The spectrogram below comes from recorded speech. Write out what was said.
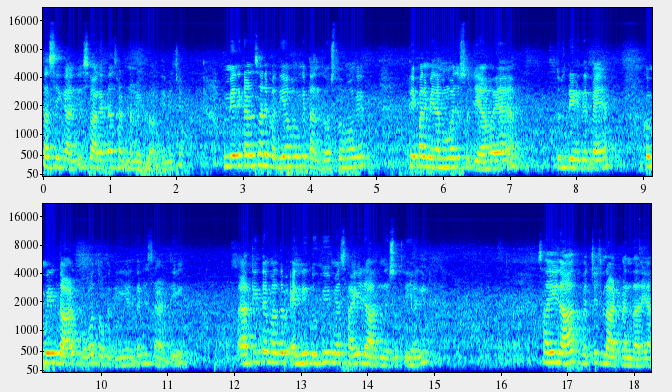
ਸਤਿ ਸ਼੍ਰੀ ਅਕਾਲ ਜੀ, ਸਵਾਗਤ ਹੈ ਸਾਡੇ ਨਵੇਂ ਬਲੌਗ ਦੇ ਵਿੱਚ। ਉਮੀਦ ਕਰਨ ਸਾਰੇ ਵਧੀਆ ਹੋਵੋਗੇ, ਤੰਦਰੁਸਤ ਹੋਵੋਗੇ। ਤੇ ਪਰ ਮੇਰਾ ਮੂੰਹ ਅਜੇ ਸੁੱਜਿਆ ਹੋਇਆ ਹੈ ਤੁਸੀਂ ਦੇਖਦੇ ਪਏ ਆ। ਕੋਈ ਮੇਰੀ ਦਾੜ ਬਹੁਤ ਦੁਖਦੀ ਹੈ ਇੱਧਰ ਸਾਈਡ ਦੀ ਰਾਤੀ ਤੇ ਮਤਲਬ ਇੰਨੀ ਦੁਖੀ ਮੈਂ ਸਾਰੀ ਰਾਤ ਨਹੀਂ ਸੁੱਤੀ ਹੈਗੀ। ਸਾਰੀ ਰਾਤ ਬੱਚੇ ਚ ਲਾਟ ਪੈਂਦਾ ਰਿਹਾ।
